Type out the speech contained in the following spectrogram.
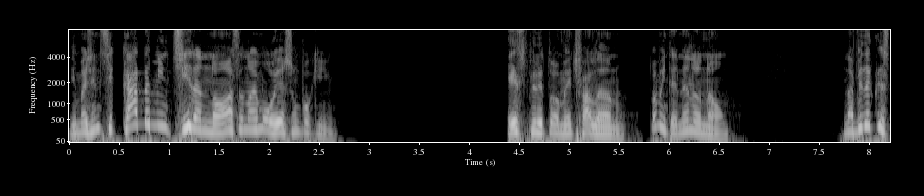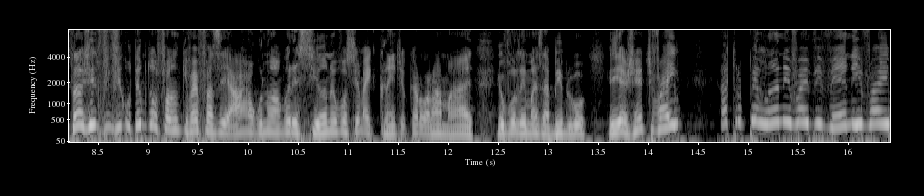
Imagine se cada mentira nossa nós morresse um pouquinho. Espiritualmente falando. Estão me entendendo ou não? Na vida cristã, a gente fica o tempo todo falando que vai fazer algo. Não, agora esse ano eu vou ser mais crente, eu quero orar mais, eu vou ler mais a Bíblia. E a gente vai atropelando e vai vivendo e vai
